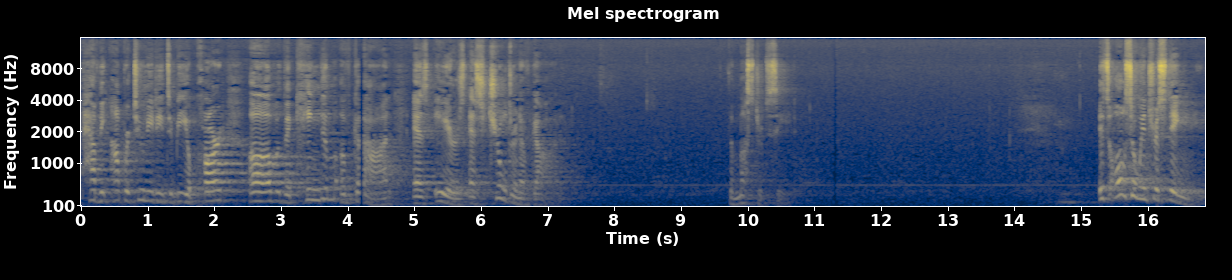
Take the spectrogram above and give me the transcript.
have the opportunity to be a part of the kingdom of God as heirs, as children of God. The mustard seed. It's also interesting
